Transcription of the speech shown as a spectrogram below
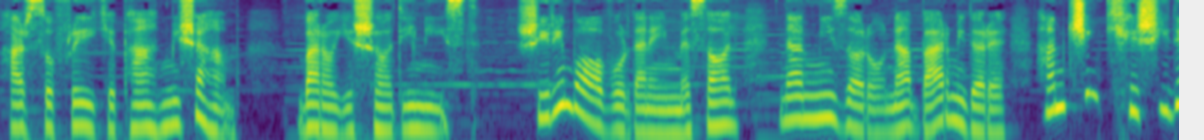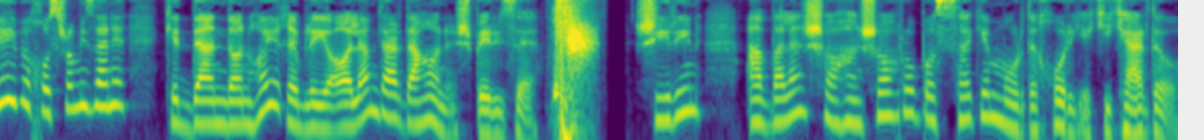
هر سفره‌ای که پهن میشه هم برای شادی نیست. شیرین با آوردن این مثال نه می‌ذاره و نه بر میداره همچین کشیدهی به خسرو می‌زنه که دندانهای قبله عالم در دهانش بریزه. شیرین اولا شاهنشاه رو با سگ مردخور یکی کرده و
